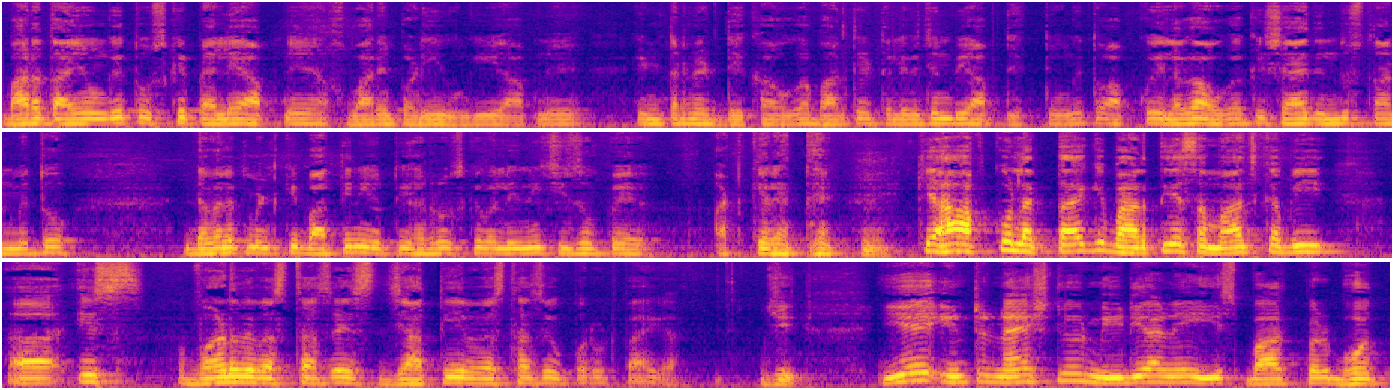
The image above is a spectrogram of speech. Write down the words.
भारत आए होंगे तो उसके पहले आपने अखबारें पढ़ी होंगी आपने इंटरनेट देखा होगा भारतीय टेलीविज़न भी आप देखते होंगे। तो आपको ये लगा होगा कि शायद हिंदुस्तान में तो डेवलपमेंट की बात ही नहीं होती हर रोज केवल इन्हीं चीज़ों पे अटके रहते हैं। क्या आपको लगता है कि भारतीय समाज कभी अ, इस वर्ण व्यवस्था से इस जातीय व्यवस्था से ऊपर उठ पाएगा? जी ये इंटरनेशनल मीडिया ने इस बात पर बहुत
